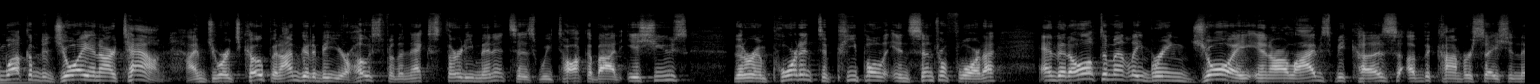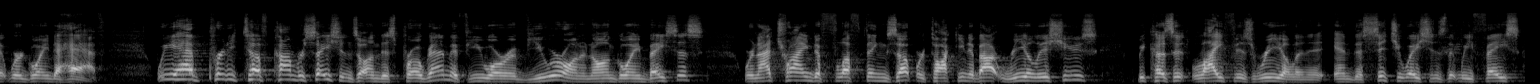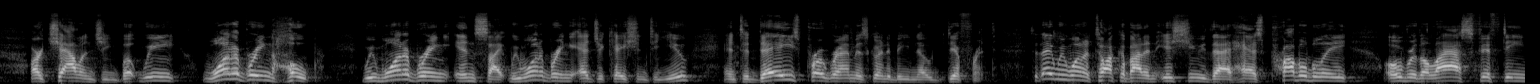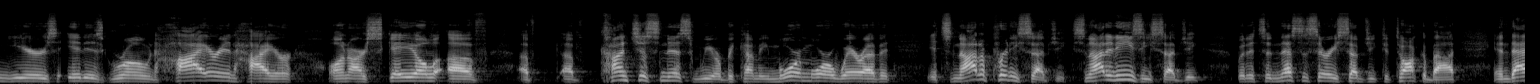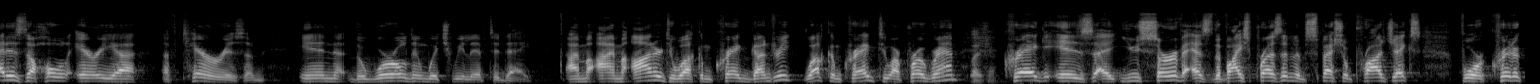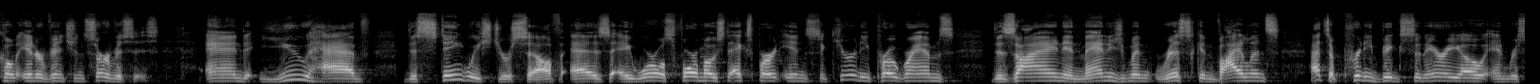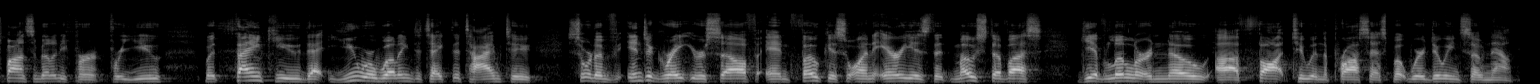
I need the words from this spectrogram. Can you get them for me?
and welcome to Joy in Our Town. I'm George Cope, and I'm going to be your host for the next 30 minutes as we talk about issues that are important to people in Central Florida and that ultimately bring joy in our lives because of the conversation that we're going to have. We have pretty tough conversations on this program if you are a viewer on an ongoing basis. We're not trying to fluff things up. We're talking about real issues because it, life is real and, it, and the situations that we face are challenging. But we want to bring hope. We want to bring insight. We want to bring education to you. And today's program is going to be no different. Today we want to talk about an issue that has probably over the last 15 years, it has grown higher and higher on our scale of, of, of consciousness. We are becoming more and more aware of it. It's not a pretty subject, it's not an easy subject, but it's a necessary subject to talk about, and that is the whole area of terrorism in the world in which we live today. I'm, I'm honored to welcome Craig Gundry. Welcome, Craig, to our program. Pleasure. Craig is, uh, you serve as the Vice President of Special Projects for Critical Intervention Services. And you have distinguished yourself as a world's foremost expert in security programs, design and management, risk and violence. That's a pretty big scenario and responsibility for, for you. But thank you that you were willing to take the time to sort of integrate yourself and focus on areas that most of us give little or no uh, thought to in the process, but we're doing so now.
